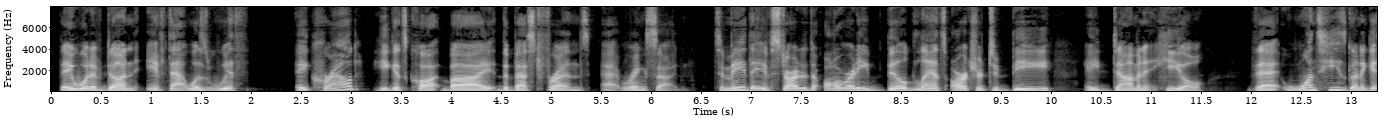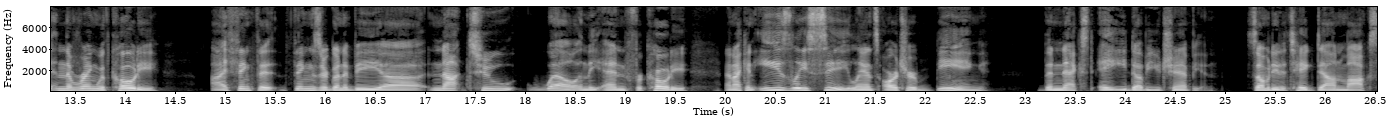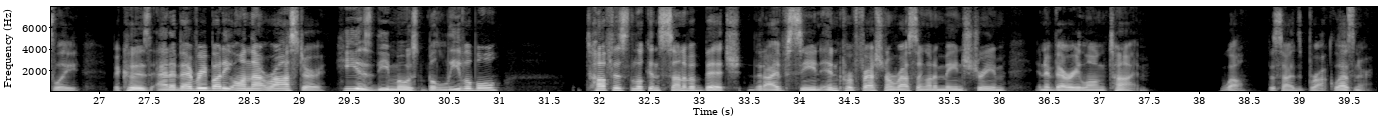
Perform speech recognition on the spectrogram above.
they would have done if that was with a crowd, he gets caught by the best friends at ringside. To me, they've started to already build Lance Archer to be a dominant heel that once he's going to get in the ring with Cody, I think that things are going to be uh, not too well in the end for Cody. And I can easily see Lance Archer being the next AEW champion. Somebody to take down Moxley because out of everybody on that roster, he is the most believable, toughest looking son of a bitch that I've seen in professional wrestling on a mainstream in a very long time. Well, besides Brock Lesnar.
